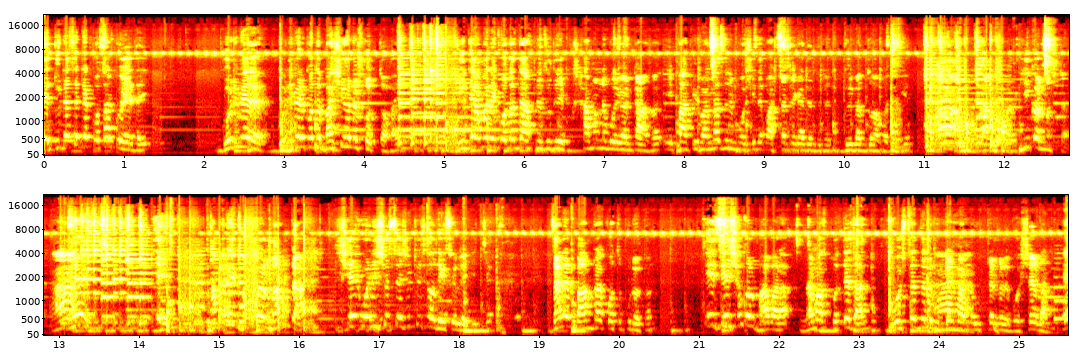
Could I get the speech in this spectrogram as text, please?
এই দুটা সেটা কথা কয়ে দেয় গরিবের গরিবের কথা বাসি হলে সত্য হয়। যদি আমার এই কথাতে আপনি যদি সামান্য পরিমাণ কাজ হয় এই পাপি বান্দার জন্য মসজিদে পাঁচটা টাকা দিয়ে দুটো দুইবার দোয়া করে দিয়ে কি কর মাস্টার? এই, এই, আমার এই মানটা সেই উনিশশো ছেষট্টি সাল থেকে চলে এসেছে। জানেন বামটা কত পুরাতন? এই যে সকল বাবারা নামাজ পড়তে যান বসতে দিলে উঠতে পারেন উঠতে গেলে বসে যান। এ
